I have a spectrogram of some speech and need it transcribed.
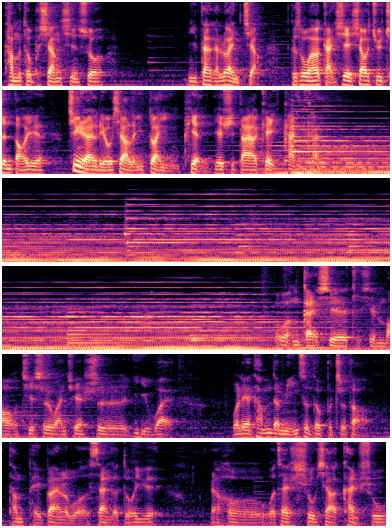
他们都不相信，说你大概乱讲。可是我要感谢肖巨珍导演，竟然留下了一段影片，也许大家可以看一看。我很感谢这些猫，其实完全是意外，我连它们的名字都不知道。它们陪伴了我三个多月，然后我在树下看书，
